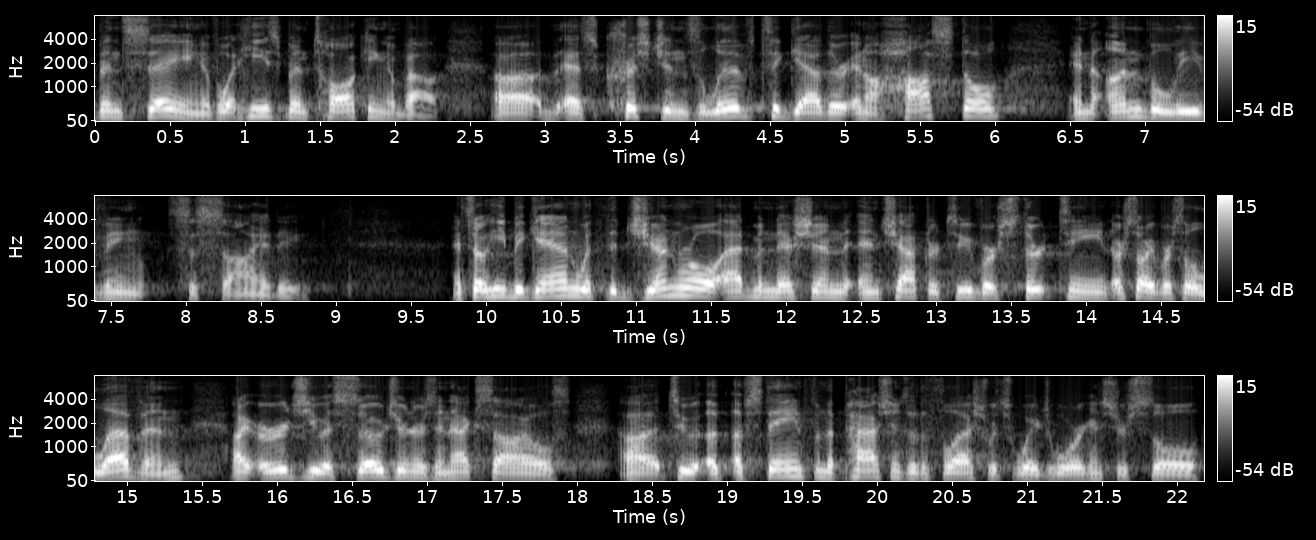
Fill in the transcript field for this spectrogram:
been saying, of what he's been talking about uh, as Christians live together in a hostile and unbelieving society. And so he began with the general admonition in chapter 2, verse 13, or sorry, verse 11. I urge you as sojourners and exiles uh, to abstain from the passions of the flesh which wage war against your soul.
